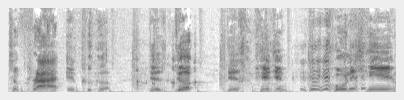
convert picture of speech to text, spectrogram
to fry and cook up. There's duck, there's pigeon, Cornish hen,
